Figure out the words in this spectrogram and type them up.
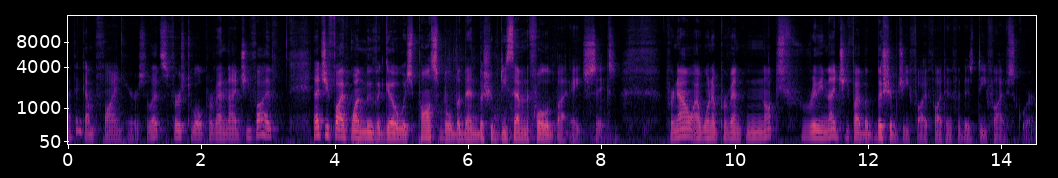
I think I'm fine here. So let's first of all prevent knight g5. Knight g5 one move ago was possible, but then bishop d7 followed by h6. For now, I want to prevent not really knight g5, but bishop g5 fighting for this d5 square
